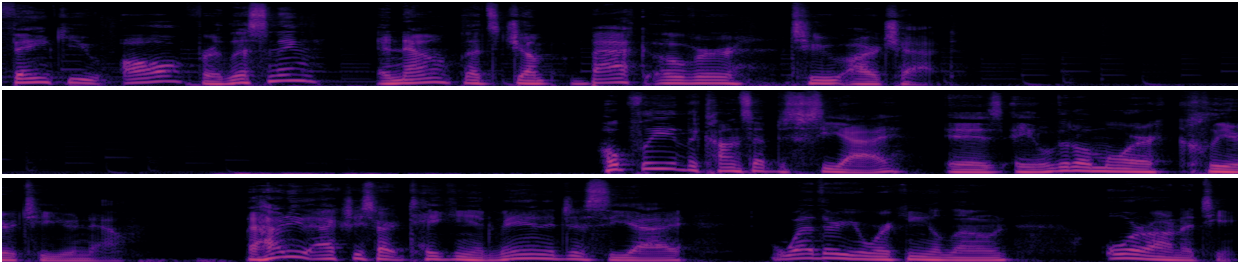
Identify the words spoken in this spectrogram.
thank you all for listening. And now let's jump back over to our chat. Hopefully, the concept of CI is a little more clear to you now. But how do you actually start taking advantage of CI, whether you're working alone or on a team?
